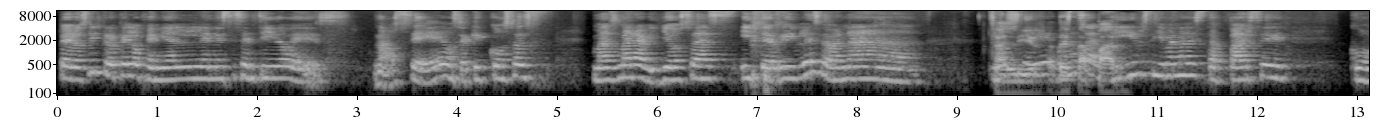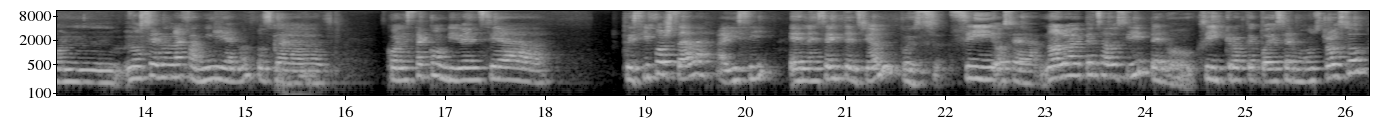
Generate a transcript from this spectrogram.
pero sí, creo que lo genial en ese sentido es, no sé, o sea, qué cosas más maravillosas y terribles se van a salir, destapar. sí, van a destaparse con, no sé, en una familia, ¿no? O sea, con esta convivencia, pues sí, forzada, ahí sí, en esa intención, pues sí, o sea, no lo he pensado así, pero sí creo que puede ser monstruoso,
